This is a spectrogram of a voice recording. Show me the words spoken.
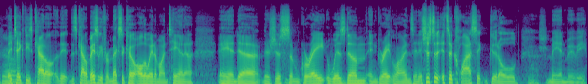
They take these cattle, they, this cattle, basically from Mexico all the way to Montana. And uh, there's just some great wisdom and great lines in it. It's just a, it's a classic, good old man movie.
